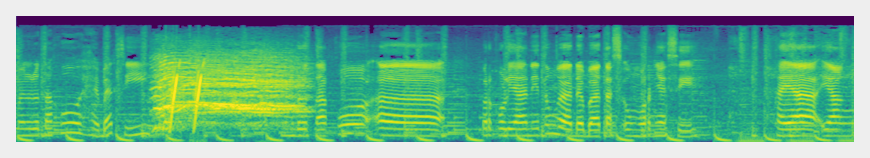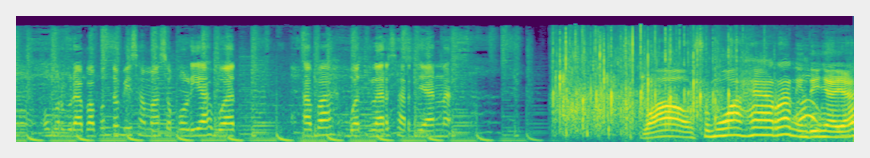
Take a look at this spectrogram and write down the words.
Menurut aku hebat sih Menurut aku eh, perkuliahan itu nggak ada batas umurnya sih Kayak yang umur berapapun tuh bisa masuk kuliah buat apa buat gelar sarjana Wow, semua heran intinya ya.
